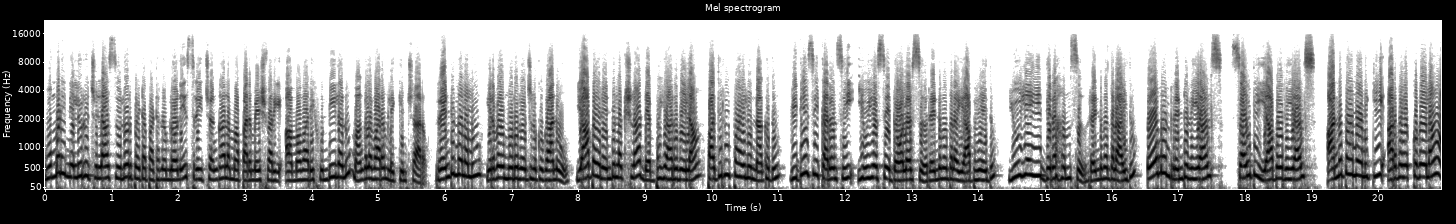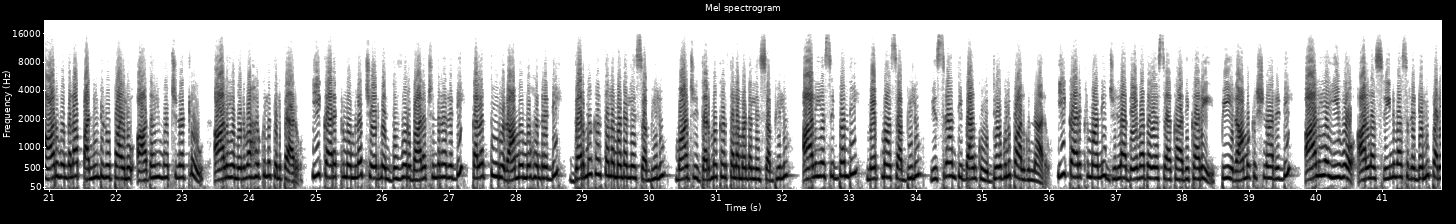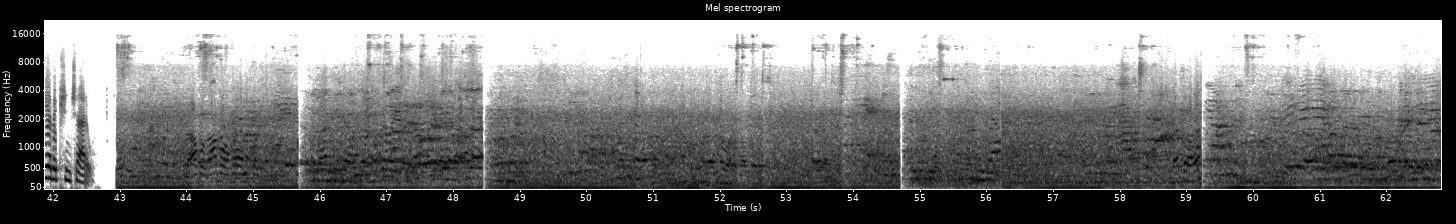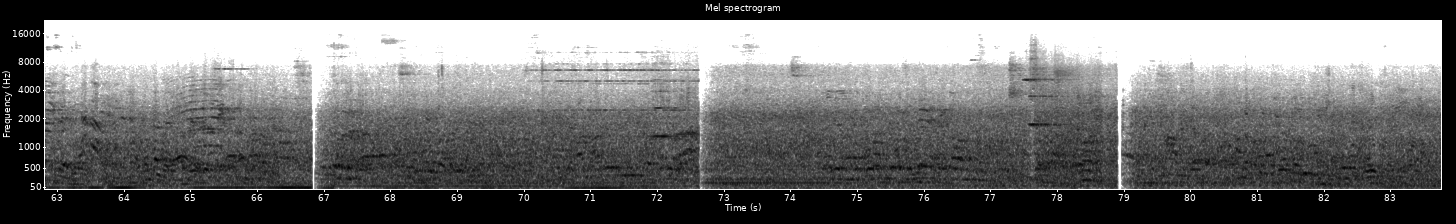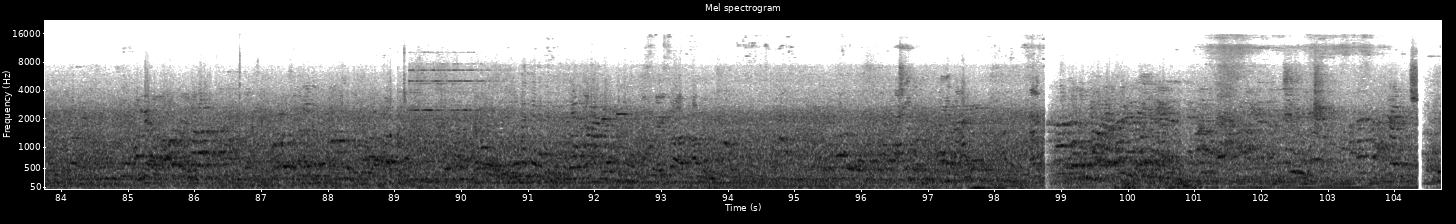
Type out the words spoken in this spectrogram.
ఉమ్మడి నెల్లూరు జిల్లా సూలూరుపేట పట్టణంలోని శ్రీ చంగాలమ్మ పరమేశ్వరి అమ్మవారి హుండీలను మంగళవారం లెక్కించారు. రెండు నెలలు ఇరవై మూడు రోజులకు గాను యాభై రెండు లక్షల డెబ్బై ఆరు వేల పది రూపాయలు నగదు విదేశీ కరెన్సీ యుఎస్ఏ డాలర్స్ రెండు వందల యాభై ఐదు యుఏఈ దిరహంస్ రెండు వందల ఐదు ఓమన్ రెండు రియాల్స్ సౌదీ యాభై రియాల్స్ అన్నదానానికి అరవై ఒక్క వేల ఆరు వందల పన్నెండు రూపాయలు ఆదాయం వచ్చినట్లు ఆలయ నిర్వాహకులు తెలిపారు. ఈ కార్యక్రమంలో చైర్మన్ దువ్వూరు బాలచంద్రారెడ్డి కలత్తూరు రామమోహన్ రెడ్డి ధర్మకర్తల మండలి సభ్యులు మాజీ ధర్మకర్తల మండలి సభ్యులు ఆలయ సిబ్బంది మెప్మా సభ్యులు విశ్రాంతి బ్యాంకు ఉద్యోగులు పాల్గొన్నారు. ఈ కార్యక్రమాన్ని జిల్లా దేవాదాయ శాఖ అధికారి పి రామకృష్ణారెడ్డి ఆలయ ఈవో ఆళ్ళ శ్రీనివాసరెడ్డిలు పర్యవేక్షించారు. ராம ராம அப்புறம் என்ன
